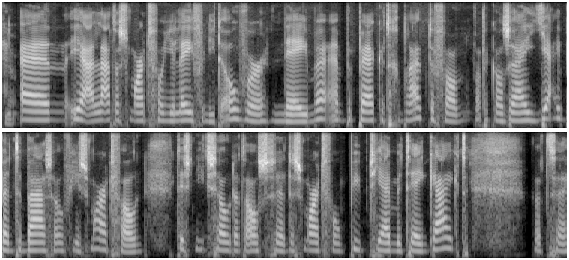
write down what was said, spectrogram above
Ja. En ja, laat de smartphone je leven niet overnemen en beperk het gebruik ervan. Wat ik al zei, jij bent de baas over je smartphone. Het is niet zo dat als eh, de smartphone piept, jij meteen kijkt. Dat, uh,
